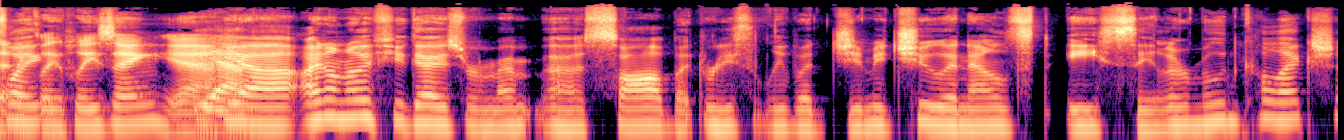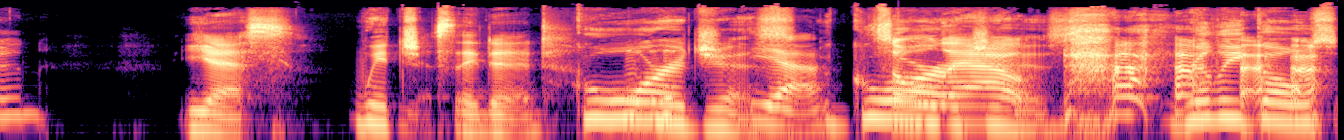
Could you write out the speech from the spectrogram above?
like- aesthetically pleasing. Yeah. Yeah. Yeah. I don't know if you guys remember uh, saw, but recently, but Jimmy Choo announced a Sailor Moon collection, Yes. which Yes, they did. gorgeous, Yeah. Gorgeous, really goes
